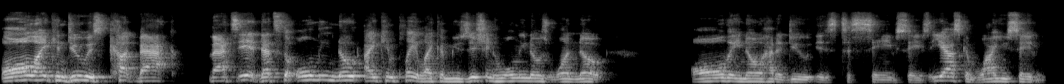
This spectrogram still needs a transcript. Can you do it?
All I can do is cut back. That's it. That's the only note I can play, like a musician who only knows one note. All they know how to do is to save, save. You ask them, why are you saving? In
